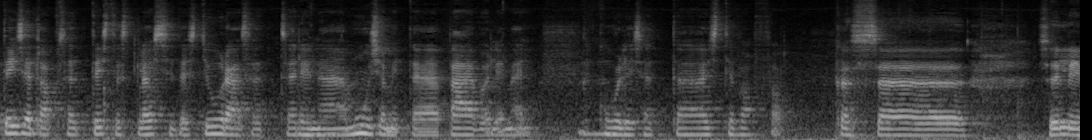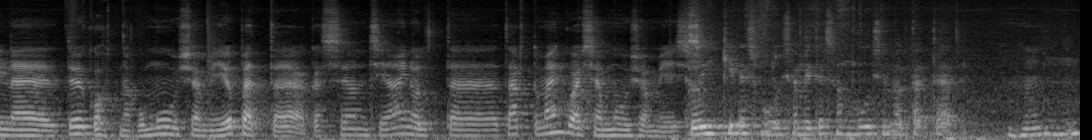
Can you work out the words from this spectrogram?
teised lapsed teistest klassidest juures, et selline -hmm. muuseumite päev oli meil mm -hmm. koolis, et äh, hästi vahva. kas äh, selline töökoht nagu muuseumiõpetaja, kas see on siin ainult äh, Tartu Mänguasjamuuseumis? kõikides muuseumides on muuseumiõpetajad mm. -hmm. Mm -hmm.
